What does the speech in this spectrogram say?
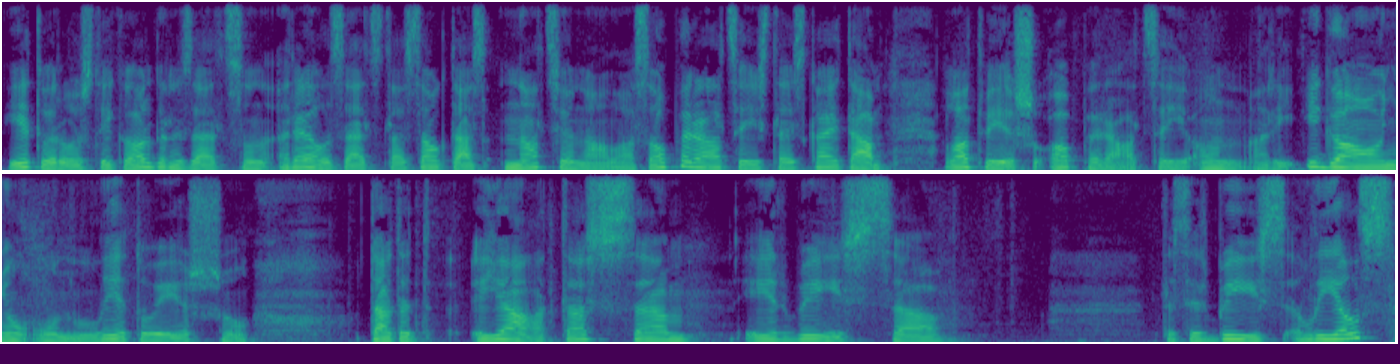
ietvaros tika organizētas un realizētas tās augtās nacionālās operācijas, tā skaitā latviešu operācija un arī igauņu un lietuviešu. Tātad, jā, tas um, ir bijis. Uh, Tas ir bijis liels,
